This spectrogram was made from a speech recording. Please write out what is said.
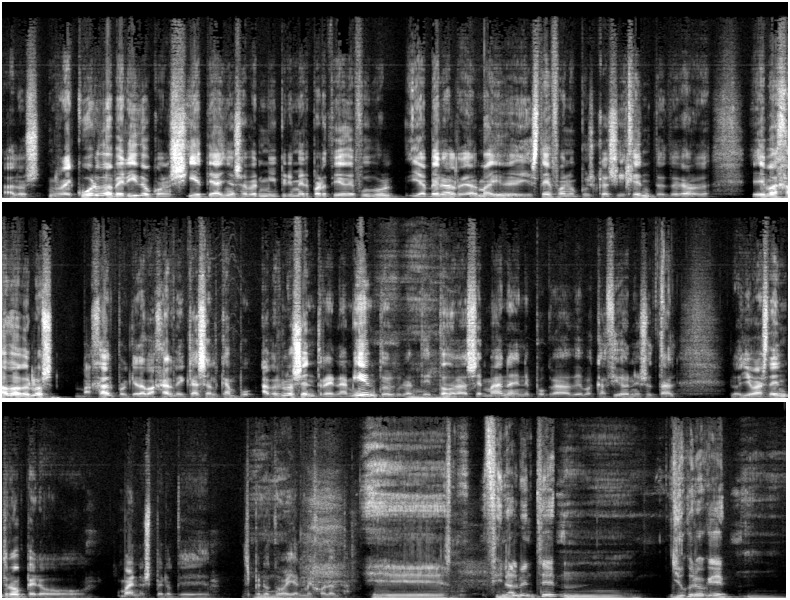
A los, recuerdo haber ido con siete años a ver mi primer partido de fútbol y a ver al Real Madrid de Estefano, Puskas y gente. Entonces, claro, he bajado a verlos, bajar, porque era bajar de casa al campo, a ver los entrenamientos durante toda la semana, en época de vacaciones o tal. Lo llevas dentro, pero bueno, espero que, espero que vayan mejorando. Eh, finalmente, mm, yo creo que mm,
